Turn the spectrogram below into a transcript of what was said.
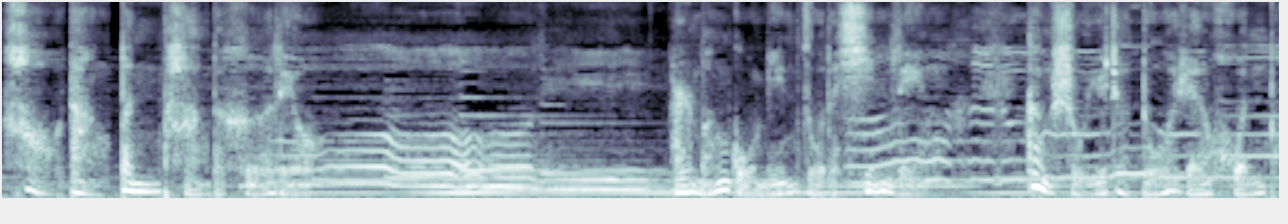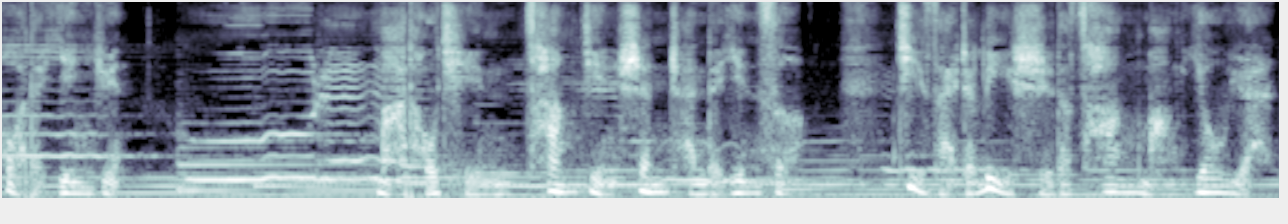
浩荡奔腾的河流，而蒙古民族的心灵，更属于这夺人魂魄的音韵。马头琴苍劲深沉的音色，记载着历史的苍茫悠远。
